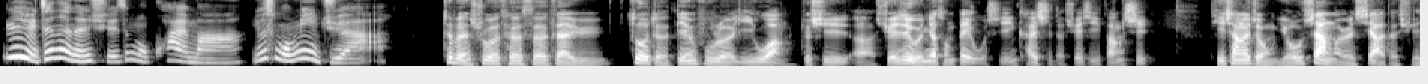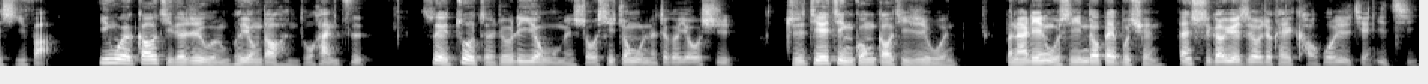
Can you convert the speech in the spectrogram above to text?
日语真的能学这么快吗？有什么秘诀啊？这本书的特色在于，作者颠覆了以往就是呃学日文要从背五十音开始的学习方式，提倡一种由上而下的学习法。因为高级的日文会用到很多汉字，所以作者就利用我们熟悉中文的这个优势，直接进攻高级日文。本来连五十音都背不全，但十个月之后就可以考过日检一级。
